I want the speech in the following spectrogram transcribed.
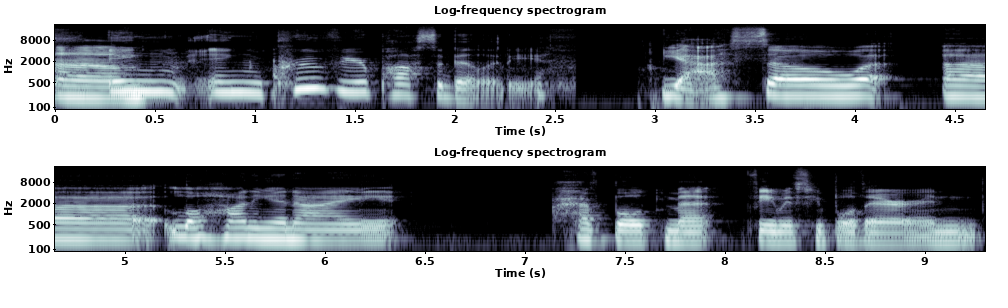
Um, In- improve your possibility Yeah, so uh Lohani and I have both met famous people there and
